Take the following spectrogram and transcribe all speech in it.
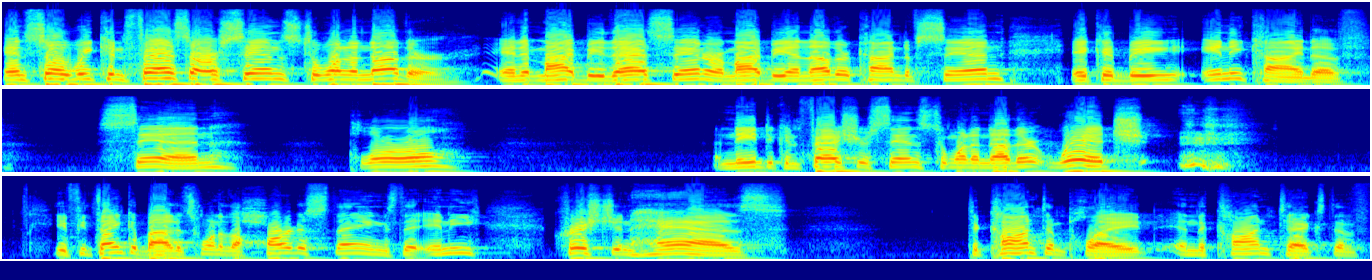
And so we confess our sins to one another. And it might be that sin or it might be another kind of sin. It could be any kind of sin, plural. A need to confess your sins to one another, which, if you think about it, it's one of the hardest things that any Christian has to contemplate in the context of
